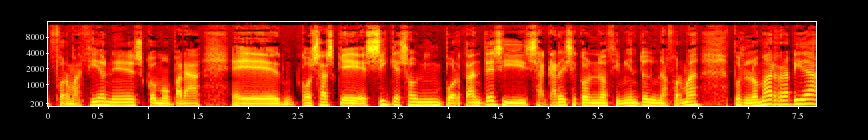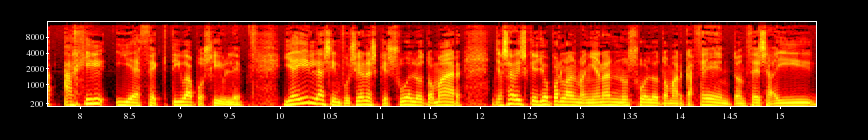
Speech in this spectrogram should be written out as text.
formaciones, como para eh, cosas que sí que son importantes y sacar ese conocimiento de una forma pues lo más rápida, ágil y efectiva posible. Y ahí las infusiones que suelo tomar, ya sabéis que yo por las mañanas no suelo tomar café, entonces ahí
